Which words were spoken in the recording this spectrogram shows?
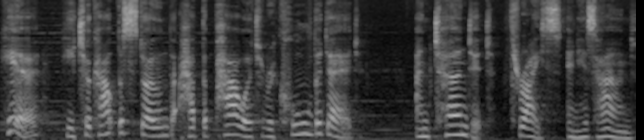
Here, he took out the stone that had the power to recall the dead and turned it thrice in his hand.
